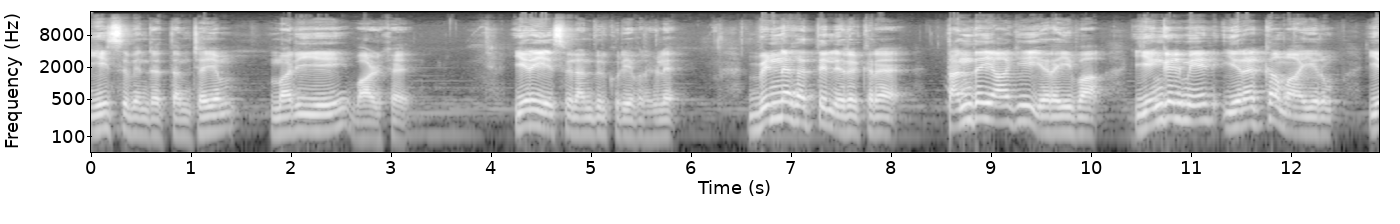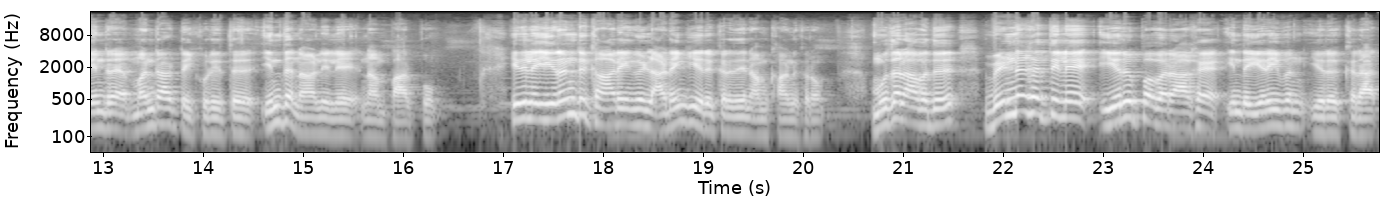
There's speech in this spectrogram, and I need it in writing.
இயேசுவின் ரத்தம் ஜெயம் மரியே வாழ்க. இறையேசுவில் அன்பிற்குரியவர்களே விண்ணகத்தில் இருக்கிற தந்தையாகிய இறைவா எங்கள் மேல் இரக்கமாயிரும் என்ற மன்றாட்டை குறித்து இந்த நாளிலே நாம் பார்ப்போம். இதில் இரண்டு காரியங்கள் அடங்கி இருக்கிறதை நாம் காணுகிறோம். முதலாவது விண்ணகத்திலே இருப்பவராக இந்த இறைவன் இருக்கிறார்.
